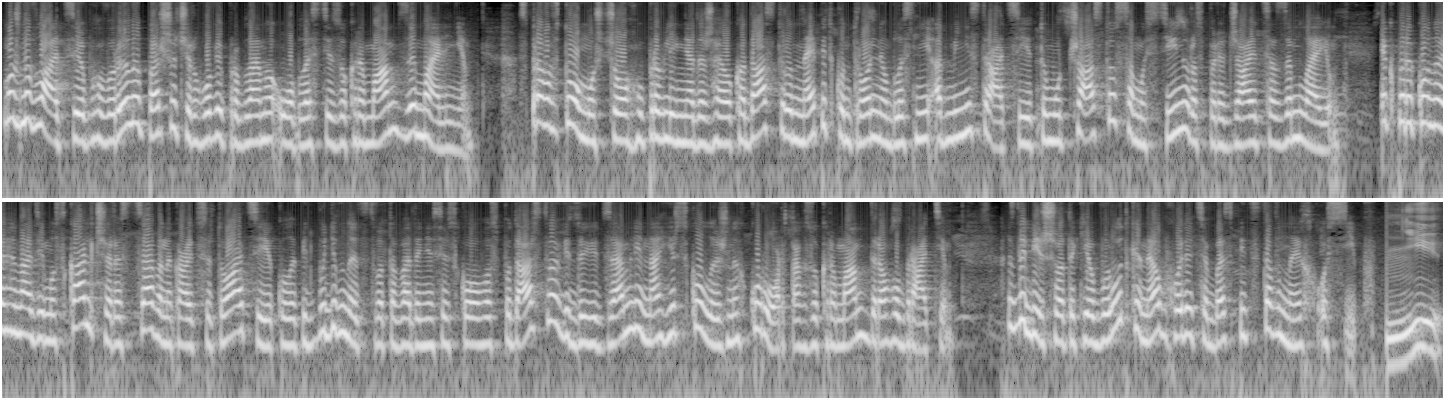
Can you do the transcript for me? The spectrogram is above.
Можновладці обговорили першочергові проблеми області, зокрема земельні. Справа в тому, що управління Держгеокадастру не підконтрольне обласній адміністрації, тому часто самостійно розпоряджається землею. Як переконує Геннадій Москаль, через це виникають ситуації, коли під будівництво та ведення сільського господарства віддають землі на гірськолижних курортах, зокрема Драгобраті. Здебільшого такі оборудки не обходяться без підставних осіб. ні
